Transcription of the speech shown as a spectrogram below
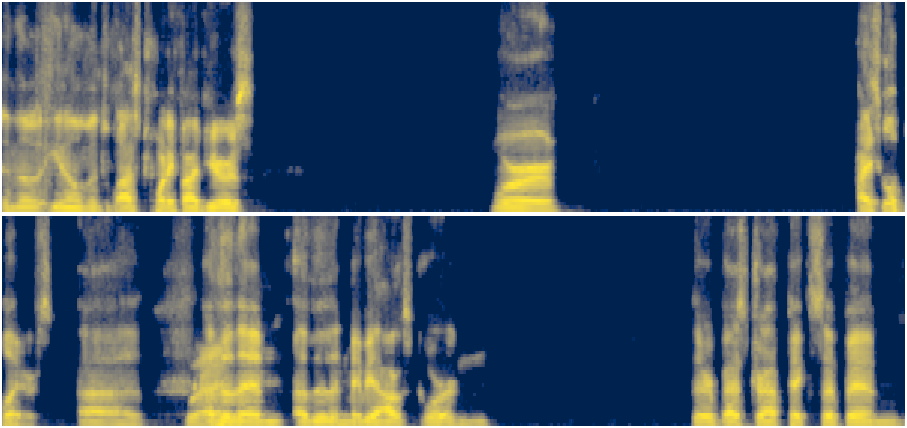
in the you know the last twenty five years were high school players. Uh, right. Other than other than maybe Alex Gordon, their best draft picks have been,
